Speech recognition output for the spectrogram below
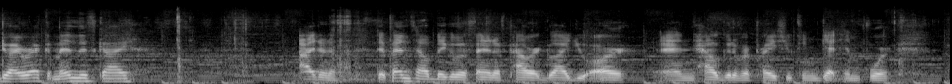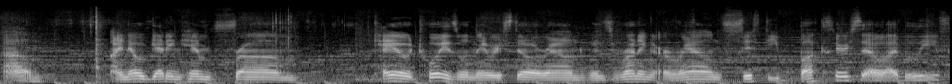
Do I recommend this guy? I don't know. Depends how big of a fan of Power Glide you are and how good of a price you can get him for. Um, I know getting him from KO Toys when they were still around was running around 50 bucks or so, I believe.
